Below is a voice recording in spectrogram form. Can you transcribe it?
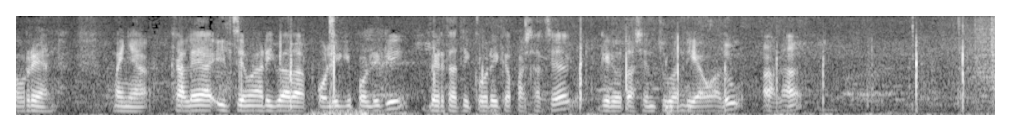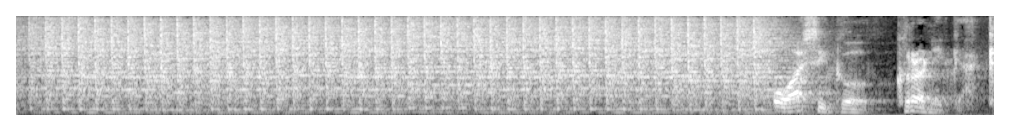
aurrean. Baina kalea hiltzen ari bada poliki-poliki, bertatik horreka pasatzeak, gero eta zentzu handiagoa du, ala. Oasiko Kronikak.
